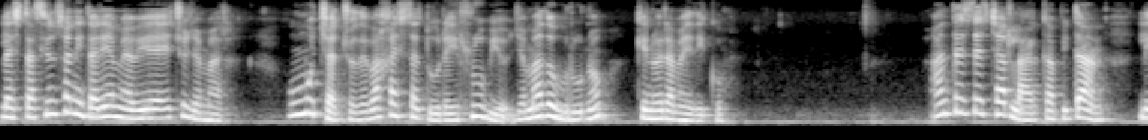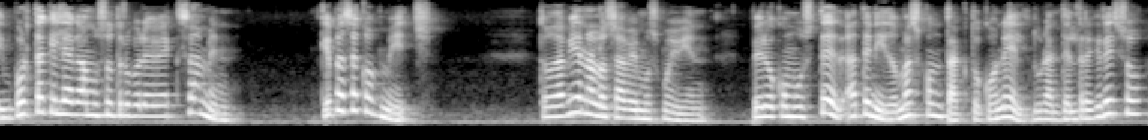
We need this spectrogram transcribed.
La estación sanitaria me había hecho llamar. Un muchacho de baja estatura y rubio llamado Bruno, que no era médico. Antes de charlar, capitán, ¿le importa que le hagamos otro breve examen? ¿Qué pasa con Mitch? Todavía no lo sabemos muy bien, pero como usted ha tenido más contacto con él durante el regreso,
